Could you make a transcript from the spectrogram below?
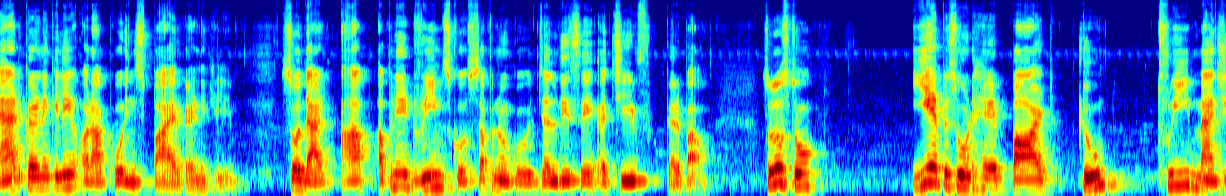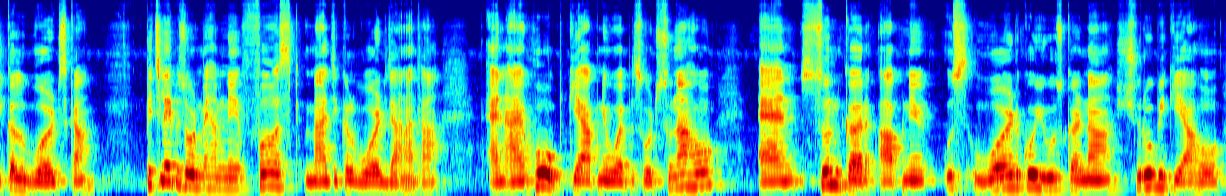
ऐड करने के लिए और आपको इंस्पायर करने के लिए सो so दैट आप अपने ड्रीम्स को सपनों को जल्दी से अचीव कर पाओ। सो so, दोस्तों ये एपिसोड है part two three magical words का। पिछले एपिसोड में हमने फ़र्स्ट मैजिकल वर्ड जाना था एंड आई होप कि आपने वो एपिसोड सुना हो एंड सुनकर आपने उस वर्ड को यूज़ करना शुरू भी किया हो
